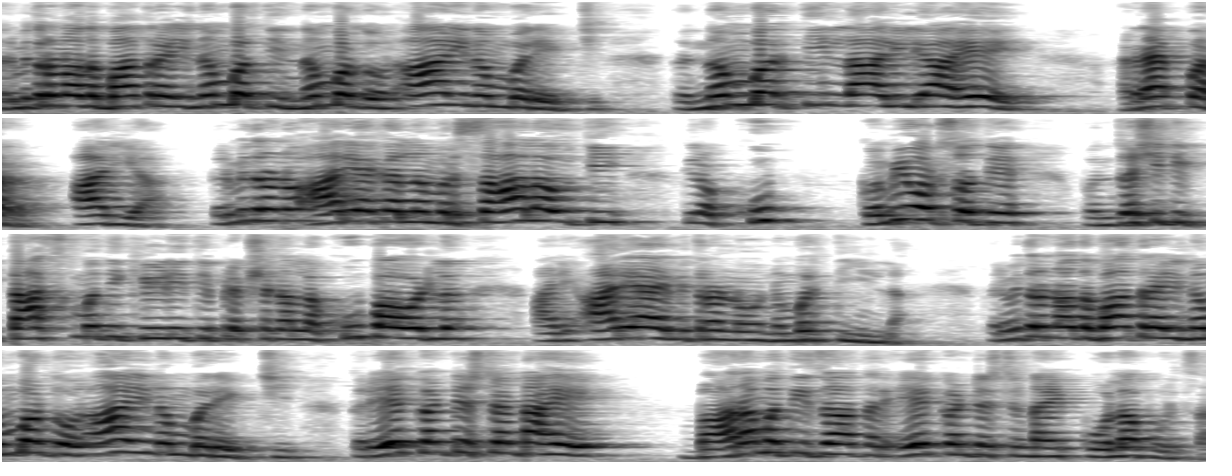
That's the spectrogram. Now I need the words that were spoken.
तर मित्रांनो आता बात राहिली नंबर तीन नंबर दोन आणि नंबर एकची तर नंबर तीनला आलेली आहे रॅपर आर्या. तर मित्रांनो आर्या काल नंबर सहाला होती. तिला खूप कमी वॉट्स होते पण जशी ती टास्कमध्ये खेळली ती प्रेक्षकांना खूप आवडलं. आणि आर्या आहे मित्रांनो नंबर तीनला. तर मित्रांनो आता बात राहिली नंबर दोन आणि नंबर एकची तर एक कंटेस्टंट आहे बारामतीचा तर एक कंटेस्टंट आहे कोल्हापूरचा.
